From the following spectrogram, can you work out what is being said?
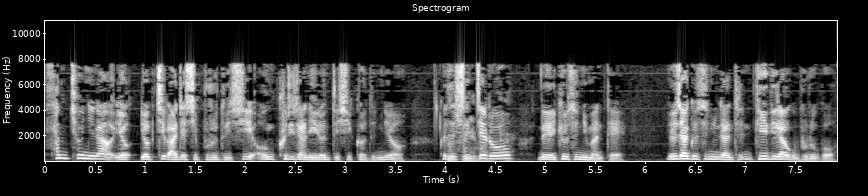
삼촌이나 여- 옆집 아저씨 부르듯이 엉클이라는 이런 뜻이 있거든요. 그래서 실제로 네 교수님한테 여자 교수님한테는 디디라고 부르고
